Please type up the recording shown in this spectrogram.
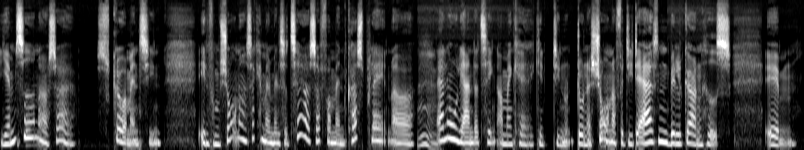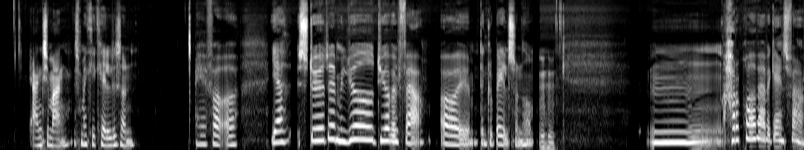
hjemmesiden, og så skriver man sine informationer, og så kan man melde sig til, og så får man kostplan og Mm. alle mulige andre ting, og man kan give donationer, fordi det er sådan en velgørenheds øhm, arrangement, hvis man kan kalde det sådan, øh, for at ja, støtte miljøet, dyrevelfærd og øh, den globale sundhed. Mm-hmm. Mm, har du prøvet at være vegansk før?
